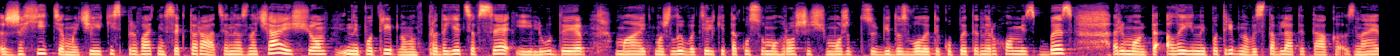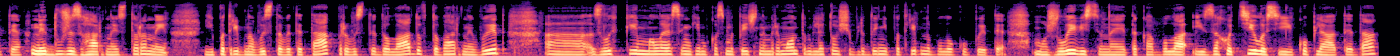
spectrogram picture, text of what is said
з жахіттями чи якісь приватні сектора. Це не означає, що не потрібно. Продається все, і люди мають, можливо, тільки таку суму грошей, що можуть собі дозволити купити нерухомість без ремонту, але її не потрібно виставляти так, знаєте, не дуже з гарної сторони. Її потрібно виставити так, привести до ладу в товарний вид е, з легким малесеньким косметичним ремонтом для того, щоб людині потрібно було купити. Можливість у неї така була і захотілося її купляти, да?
